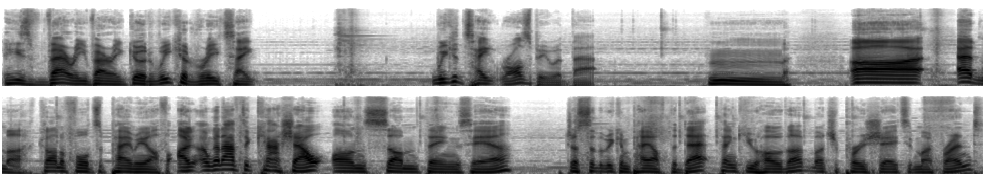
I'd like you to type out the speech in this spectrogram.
He's very, very good. We could retake... We could take Rosby with that. Hmm. Uh, Edma can't afford to pay me off. I, am going to have to cash out on some things here. Just so that we can pay off the debt. Thank you, Hother. Much appreciated, my friend.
